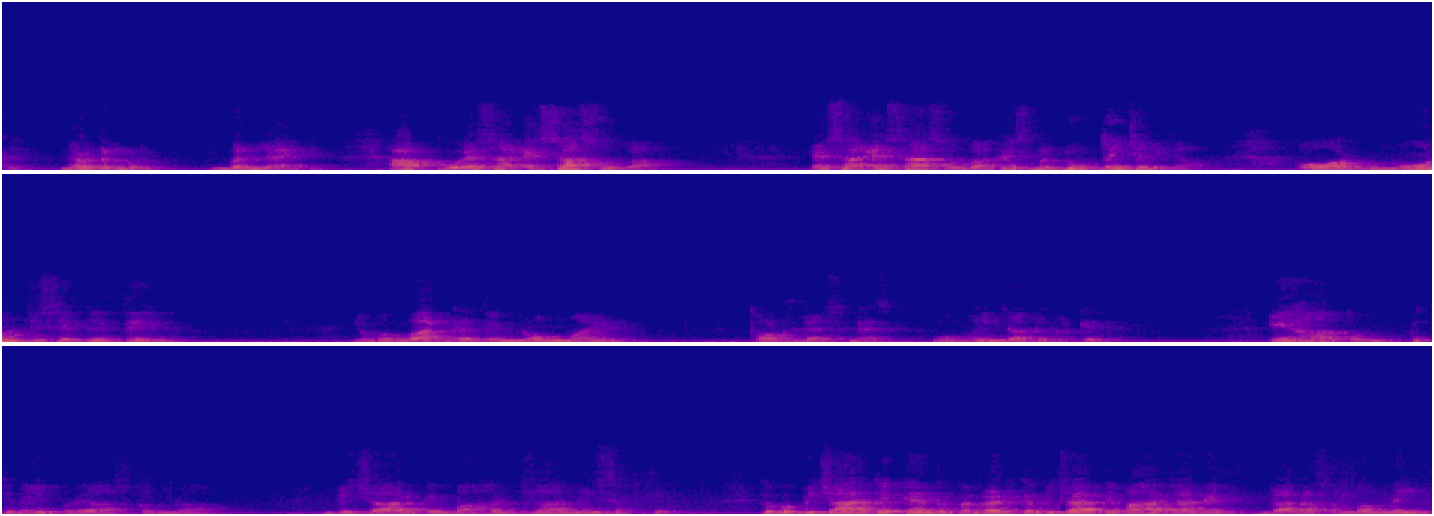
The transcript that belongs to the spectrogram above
खेल धड़कन बड़ी बन जाएगी। आपको ऐसा एहसास होगा ऐसा एहसास होगा कि इसमें डूबते ही चले जाओ। और मौन जिसे कहते हैं, जो भगवान कहते हैं नो माइंड थॉटलेसनेस वो वहीं जाके घटेगी। यहाँ तुम कितने ही प्रयास करना, विचार के बाहर जा नहीं सकते। क्योंकि विचार के केंद्र पर बैठ के विचार के बाहर जाने, जाना संभव नहीं है।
